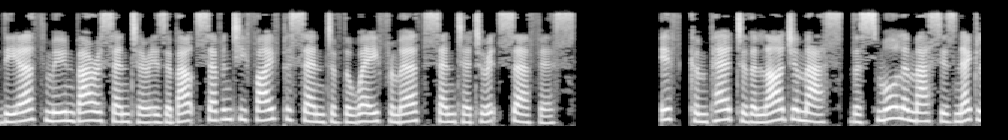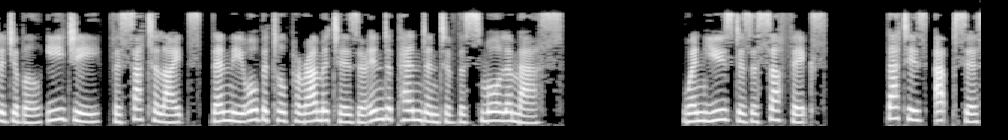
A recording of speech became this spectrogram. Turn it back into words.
the Earth-Moon barycenter is about 75% of the way from Earth's center to its surface. If, compared to the larger mass, the smaller mass is negligible e.g., for satellites, then the orbital parameters are independent of the smaller mass. When used as a suffix—that is, apsis,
